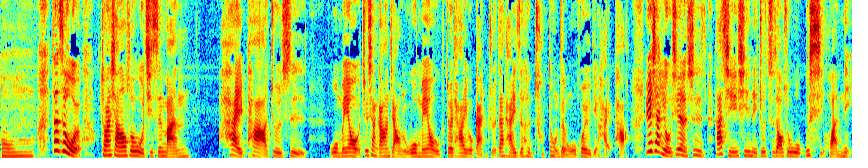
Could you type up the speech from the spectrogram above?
哦，但是我突然想到，说我其实蛮害怕，就是我没有，就像刚刚讲，我没有对他有感觉，但他一直很主动的，我会有点害怕。因为像有些人是，他其实心里就知道说我不喜欢你，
